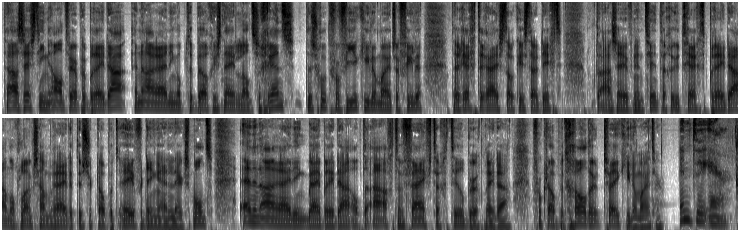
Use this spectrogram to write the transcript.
De A16 Antwerpen-Breda. Een aanrijding op de Belgisch-Nederlandse grens. Het is goed voor 4 kilometer file. De rechte rijstrook is daar dicht. Op de A27 Utrecht-Breda nog langzaam rijden... tussen knooppunt Everdingen en Lexmond. En een aanrijding bij Breda op de A58 Tilburg-Breda. Voor knooppunt Galder 2 kilometer. NTR.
